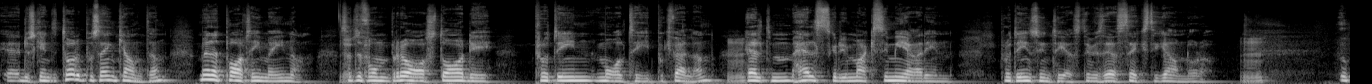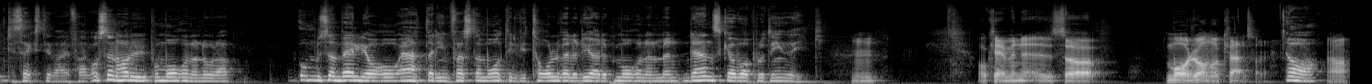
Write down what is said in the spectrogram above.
Eh, Du ska inte ta det på sängkanten, men ett par timmar innan. Så att du får en bra, stadig proteinmåltid på kvällen. Mm. Helst, helst ska du maximera din proteinsyntes, det vill säga 60 gram då. då. Mm. Upp till 60 i varje fall. Och sen har du på morgonen då, då om du sen väljer att äta din första måltid vid 12 eller du gör det på morgonen, men den ska vara proteinrik. Mm. Okej, men eh, så... Morgon och kväll sa du? Ja, Ja,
